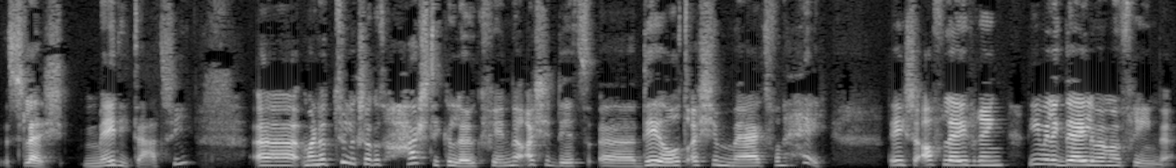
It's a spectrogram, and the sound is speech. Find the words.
slash meditatie. Uh, maar natuurlijk zou ik het hartstikke leuk vinden als je dit uh, deelt. Als je merkt van, hey, deze aflevering, die wil ik delen met mijn vrienden.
